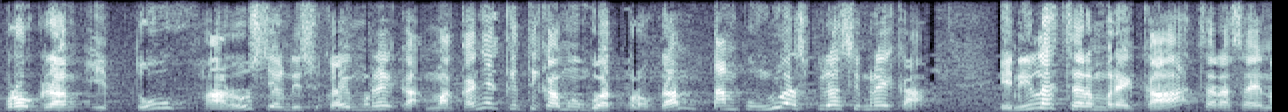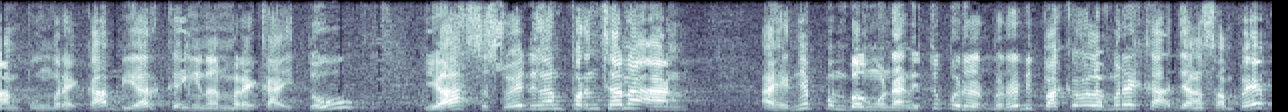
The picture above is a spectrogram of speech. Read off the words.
Program itu harus yang disukai mereka. Makanya ketika membuat program, tampung dulu aspirasi mereka. Inilah cara mereka, cara saya nampung mereka, biar keinginan mereka itu ya sesuai dengan perencanaan. Akhirnya pembangunan itu benar-benar dipakai oleh mereka. Jangan sampai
